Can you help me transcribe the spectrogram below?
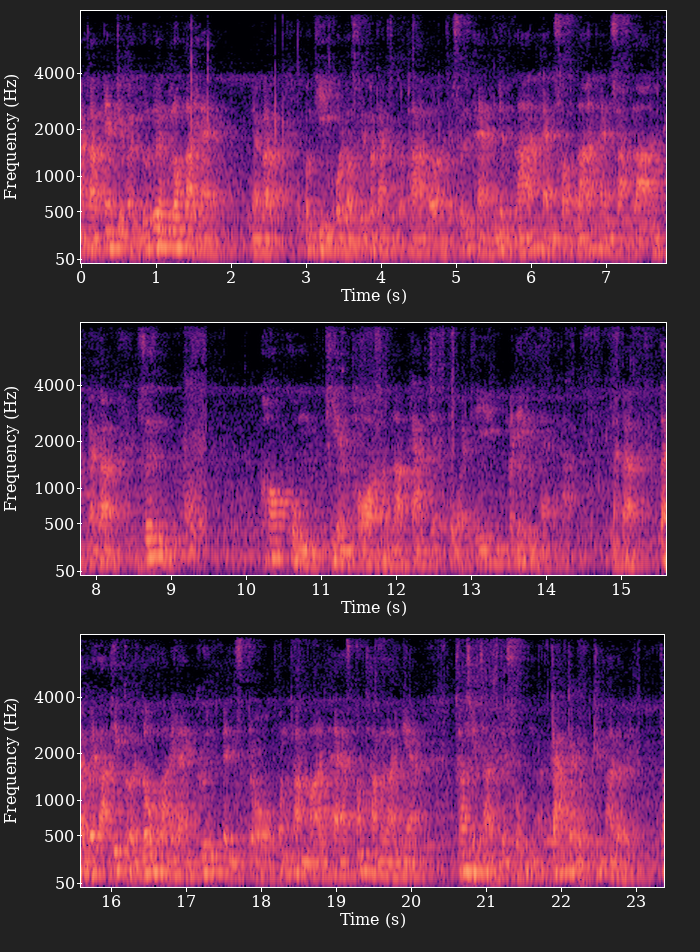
นะครับเป็นเกี่ยวกับเรื่องโรคร้ายแรงนะครับบางทีคนเราซื้อประกันสุขภาพเราอาจจะซื้อแผน1ล้านแผน2ล้านแผน3ล้านนะครับ ซึ่งครอบคลุมเพียงพอสำหรับการเจ็บป่วยที่ไม่ได้รุนแรง นะครับแต่เวลาที่เกิดโรคร้ายแรงขึ้นเป็นสโตรกต้องทำบายพสต้องทำอะไรเนี่ยค่าใช้จ่ายจะสูงก้าวกระโดดขึ้นมาเลยท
